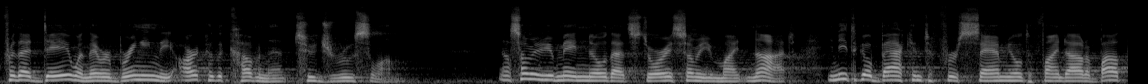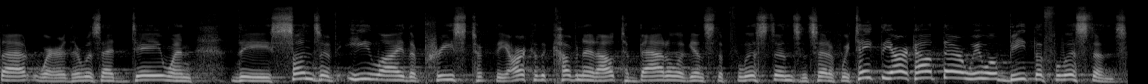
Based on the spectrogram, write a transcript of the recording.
for that day when they were bringing the Ark of the Covenant to Jerusalem. Now, some of you may know that story, some of you might not. You need to go back into 1 Samuel to find out about that, where there was that day when the sons of Eli, the priest, took the Ark of the Covenant out to battle against the Philistines and said, If we take the Ark out there, we will beat the Philistines.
